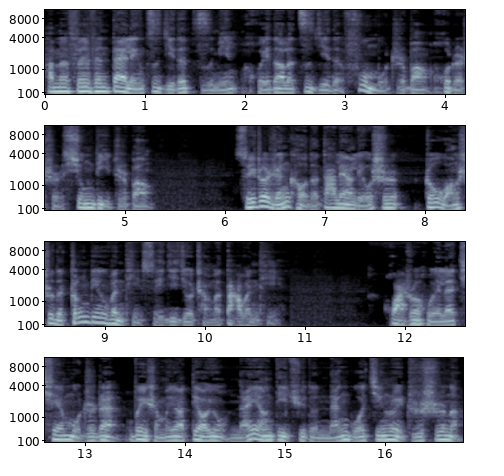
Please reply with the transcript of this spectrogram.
他们纷纷带领自己的子民回到了自己的父母之邦，或者是兄弟之邦。随着人口的大量流失，周王室的征兵问题随即就成了大问题。话说回来，千亩之战为什么要调用南阳地区的南国精锐之师呢？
